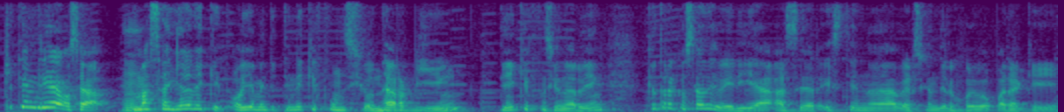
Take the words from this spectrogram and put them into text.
¿qué tendría? O sea, mm. más allá de que obviamente tiene que funcionar bien, tiene que funcionar bien, ¿qué otra cosa debería hacer esta nueva versión del juego para que,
